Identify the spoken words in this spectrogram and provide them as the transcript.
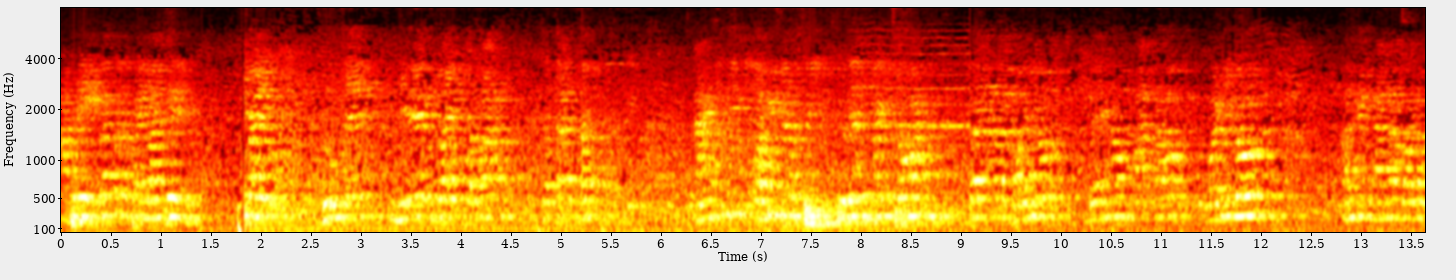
આપણે એકત્ર થયેલા છે. આંતરિક ઓડિટર શ્રી સુરેશભાઈ ચૌહાણ ભાઈઓ બહેનો માતાઓ વડીલો અને નાના બાળકો.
